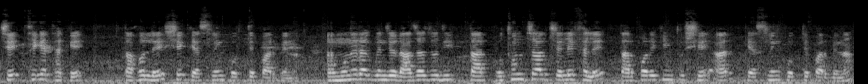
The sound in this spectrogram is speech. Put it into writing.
চেক থেকে থাকে, তাহলে সে ক্যাসলিং করতে পারবে না। আর মনে রাখবেন যে রাজা যদি তার প্রথম চাল চেলে ফেলে, তারপরে কিন্তু সে আর ক্যাসলিং করতে পারবে না।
